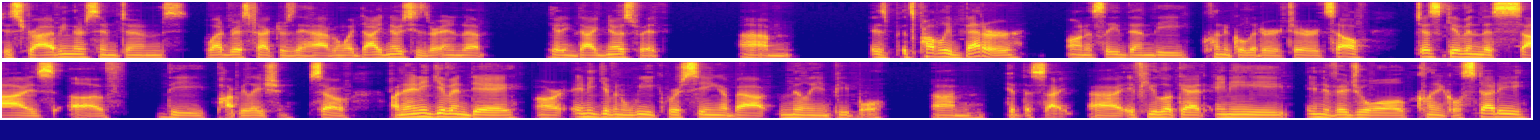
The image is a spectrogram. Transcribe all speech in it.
describing their symptoms, what risk factors they have, and what diagnoses they end up getting diagnosed with. Um, is it's probably better, honestly, than the clinical literature itself, just given the size of the population. So on any given day or any given week, we're seeing about a million people um, hit the site. Uh, if you look at any individual clinical study,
